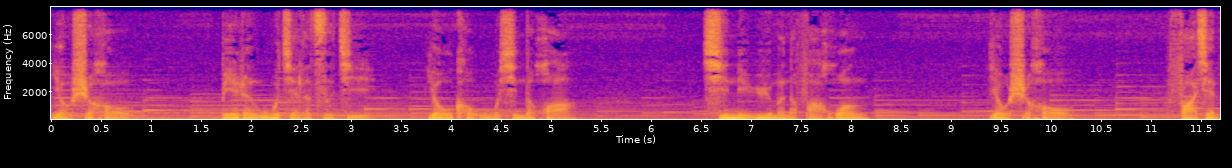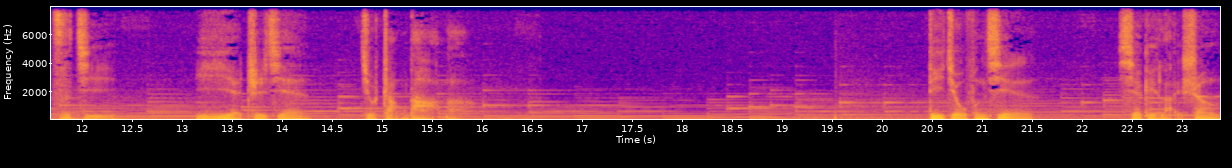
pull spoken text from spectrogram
有时候，别人误解了自己，有口无心的话，心里郁闷的发慌。有时候，发现自己一夜之间就长大了。第九封信，写给来生。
